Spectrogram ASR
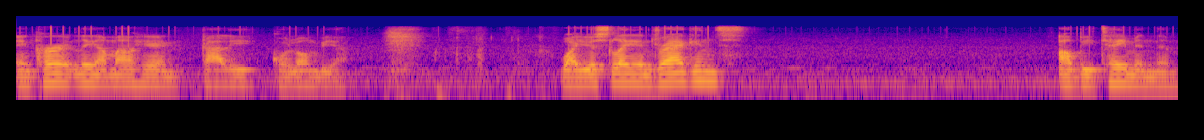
and currently I'm out here in Cali, Colombia. While you're slaying dragons, I'll be taming them.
